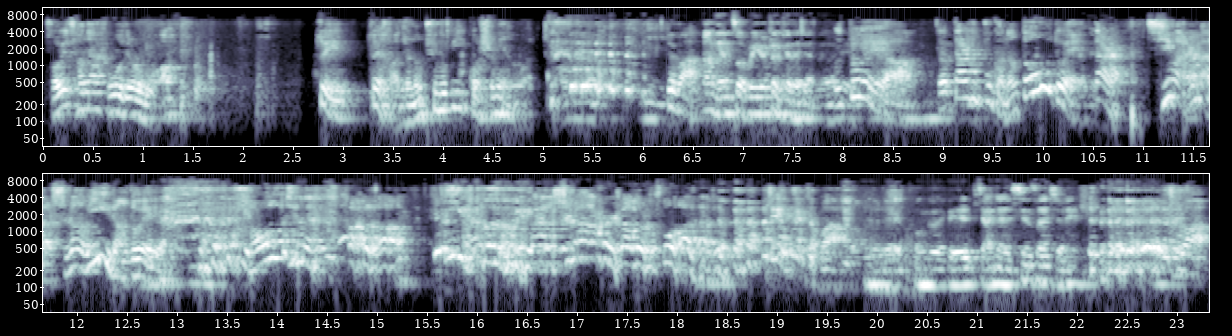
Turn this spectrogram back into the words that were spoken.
所谓藏家服务，就是我最最好就是能吹牛逼，过十年我 对吧？当年做出一个正确的选择。对呀、这当然不可能都对，但是起码人买了十张有一张对。的，好多现在一张都没。买了十张二十张都是错的，这个太可怕了，我觉得这个峰哥可以讲讲心酸血泪史，是吧？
